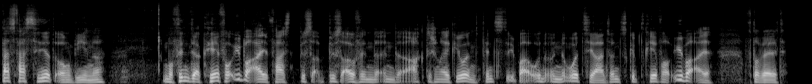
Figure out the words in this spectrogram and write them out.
Das fasziniert irgendwie. Ne? Man findet ja Käfer überall fast, bis, bis auf in, in der arktischen Region. Findest du überall und im Ozean. Sonst gibt es Käfer überall auf der Welt.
